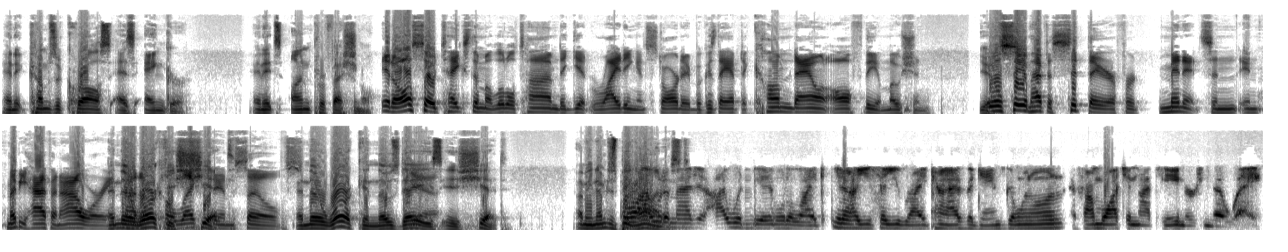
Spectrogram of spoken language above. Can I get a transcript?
And it comes across as anger. And it's unprofessional. It also takes them a little time to get writing and started because they have to come down off the emotion. Yes. You'll see them have to sit there for minutes and, and maybe half an hour and, And their work is collect shit. themselves. And their work in those days is shit. I mean, I'm just being Well, I would imagine I wouldn't be able to like you know how you say you write kind of as the game's going on. If I'm watching my team, there's no way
